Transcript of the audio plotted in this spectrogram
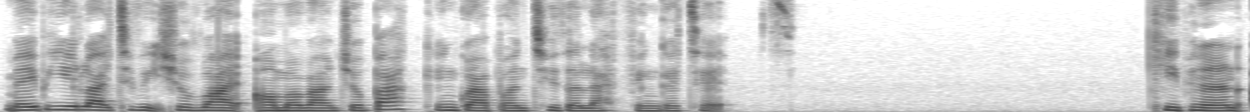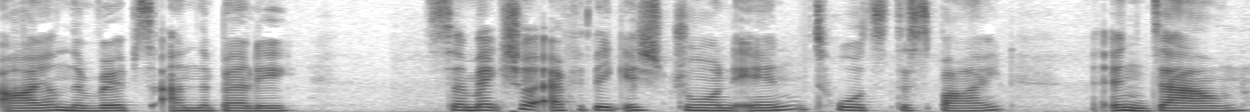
maybe you like to reach your right arm around your back and grab onto the left fingertips. Keeping an eye on the ribs and the belly. So make sure everything is drawn in towards the spine and down.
